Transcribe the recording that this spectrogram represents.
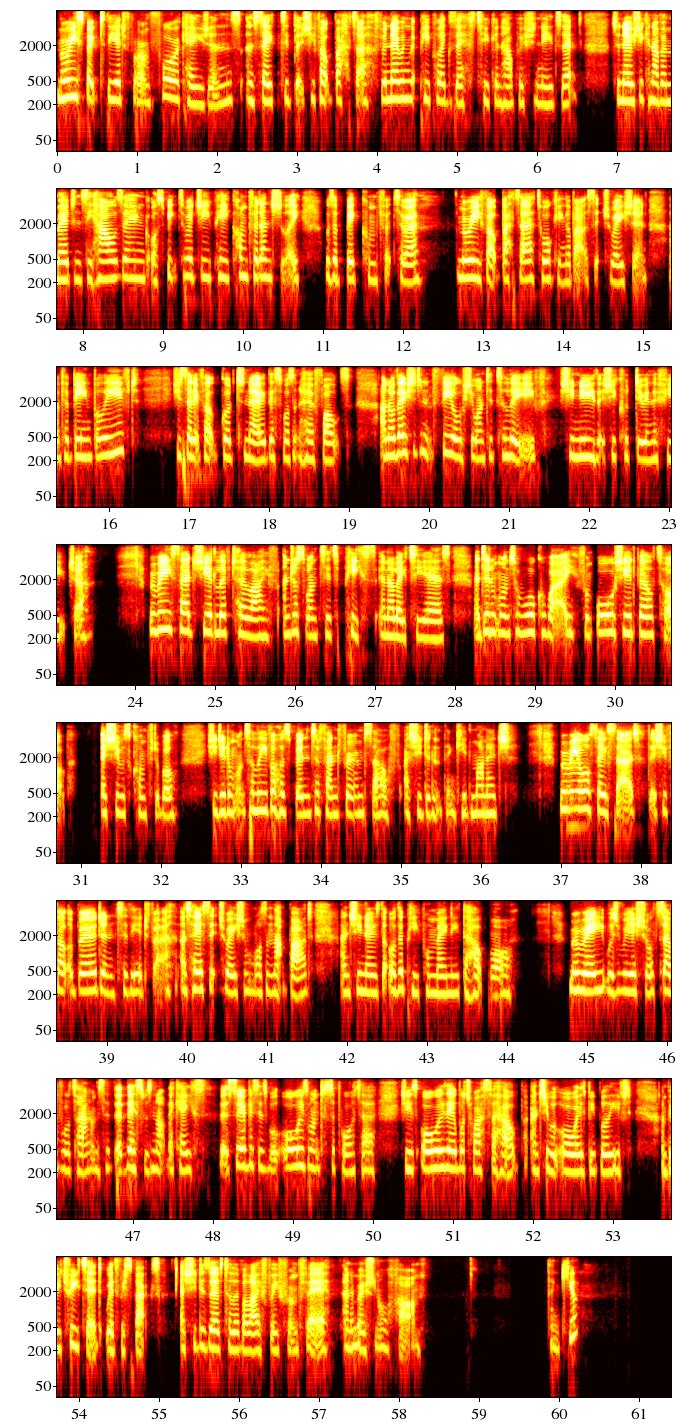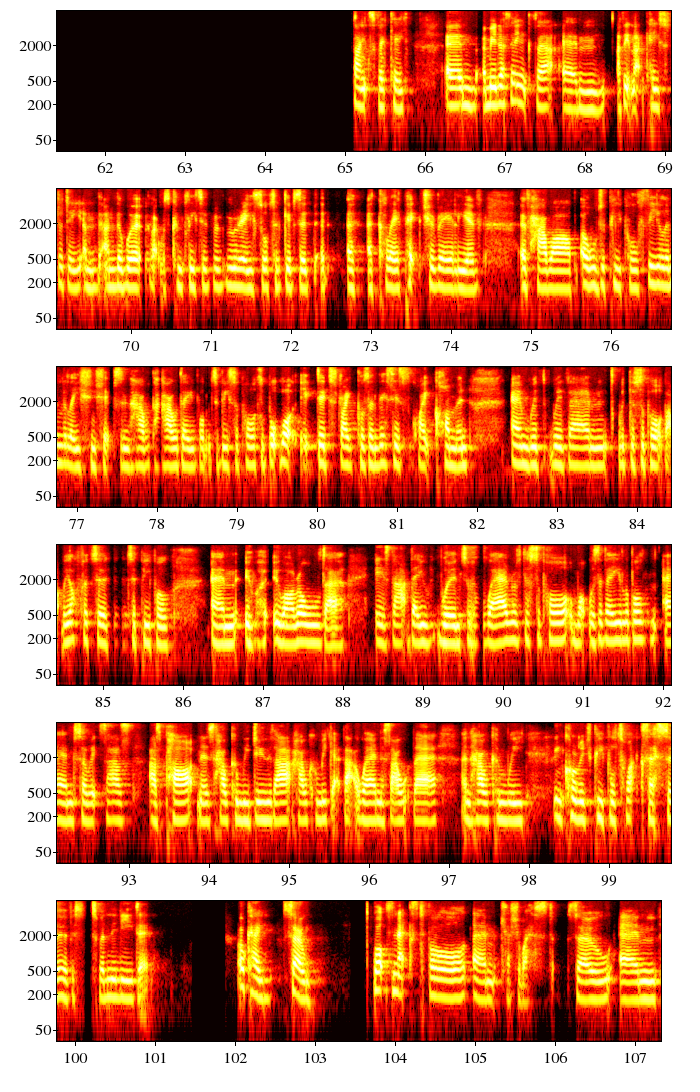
Marie spoke to the IDVA on four occasions and stated that she felt better for knowing that people exist who can help if she needs it. To know she can have emergency housing or speak to a GP confidentially was a big comfort to her. Marie felt better talking about her situation and for being believed. She said it felt good to know this wasn't her fault. And although she didn't feel she wanted to leave, she knew that she could do in the future. Marie said she had lived her life and just wanted peace in her later years and didn't want to walk away from all she had built up as she was comfortable. She didn't want to leave her husband to fend for himself as she didn't think he'd manage. Marie also said that she felt a burden to the IDVA as her situation wasn't that bad and she knows that other people may need the help more. Marie was reassured several times that this was not the case, that services will always want to support her, she is always able to ask for help, and she will always be believed and be treated with respect, as she deserves to live a life free from fear and emotional harm. Thank you. Thanks, Vicky. Um, I mean, I think that um, I think that case study and, and the work that was completed with Marie sort of gives a, a, a clear picture, really, of of how our older people feel in relationships and how how they want to be supported. But what it did strike us, and this is quite common, um, with with um, with the support that we offer to to people um, who who are older, is that they weren't aware of the support and what was available. Um, so it's as as partners, how can we do that? How can we get that awareness out there? And how can we encourage people to access service when they need it? Okay, so what's next for um, Cheshire West? So um,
